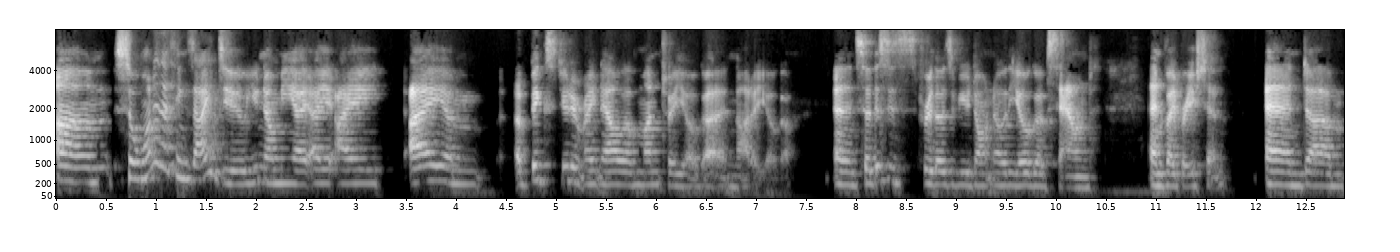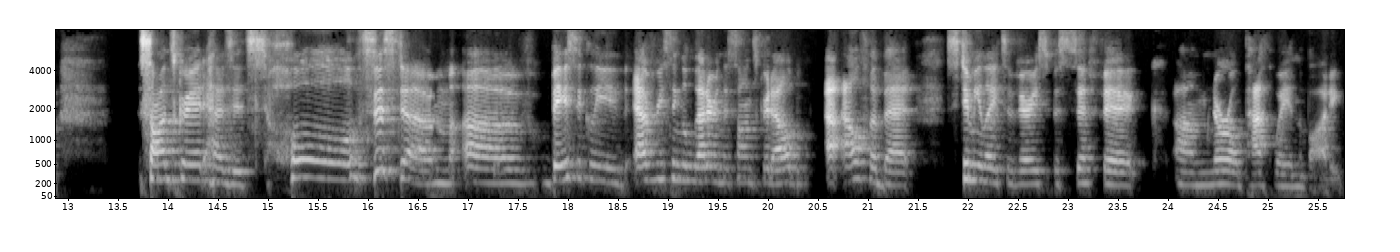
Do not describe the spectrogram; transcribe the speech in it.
Um, so one of the things I do, you know me, I I I, I am a big student right now of mantra yoga and nada yoga. And so this is for those of you who don't know the yoga of sound and vibration. And um, Sanskrit has its whole system of basically every single letter in the Sanskrit al- alphabet stimulates a very specific um, neural pathway in the body.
